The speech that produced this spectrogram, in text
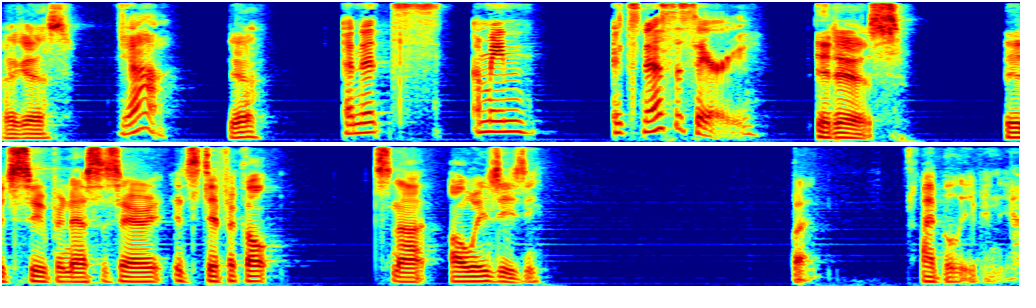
I guess. Yeah. Yeah. And it's, I mean, it's necessary. It is. It's super necessary. It's difficult. It's not always easy. But I believe in you.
